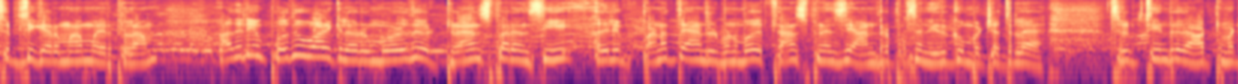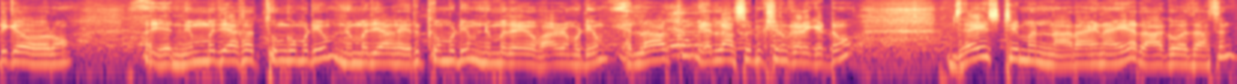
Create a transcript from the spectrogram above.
திருப்திகரமாகவும் இருக்கலாம். அதுலேயும் பொது வாழ்க்கையில் வரும்பொழுது டிரான்ஸ்பரன்சி அதுலேயும் பணத்தை ஹேண்டில் பண்ணும்போது டிரான்ஸ்பரன்சி ஹண்ட்ரட் பர்சன்ட் இருக்கும் பட்சத்தில் திருப்தின்றது ஆட்டோமேட்டிக்காக வரும். நிம்மதியாக தூங்க முடியும் நிம்மதியாக இருக்க முடியும் நிம்மதியாக வாழ முடியும். எல்லாருக்கும் எல்லா சுபிக்ஷனும் கிடைக்கட்டும். ஜெய் ஸ்ரீமன் நாராயணாய ராகவதாசன்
